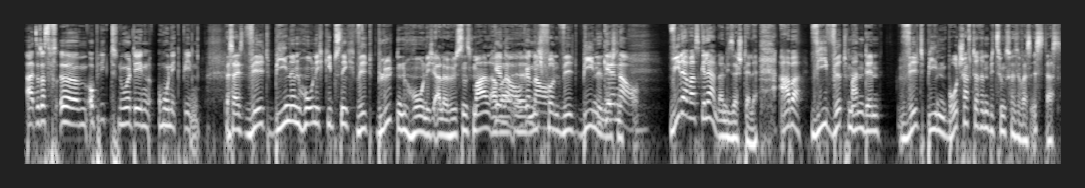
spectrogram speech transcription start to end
Also das ähm, obliegt nur den Honigbienen. das heißt, Wildbienenhonig gibt's nicht, Wildblütenhonig allerhöchstens mal, aber Genau, äh, genau. nicht von Wildbienen. erstellt. Wieder was gelernt an dieser Stelle. Aber wie wird man denn Wildbienenbotschafterin, beziehungsweise was ist das?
